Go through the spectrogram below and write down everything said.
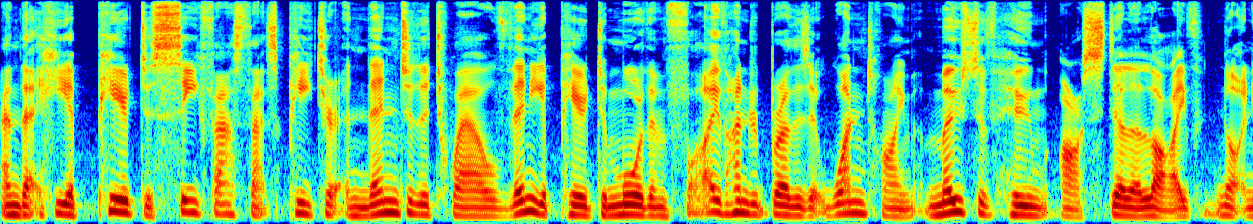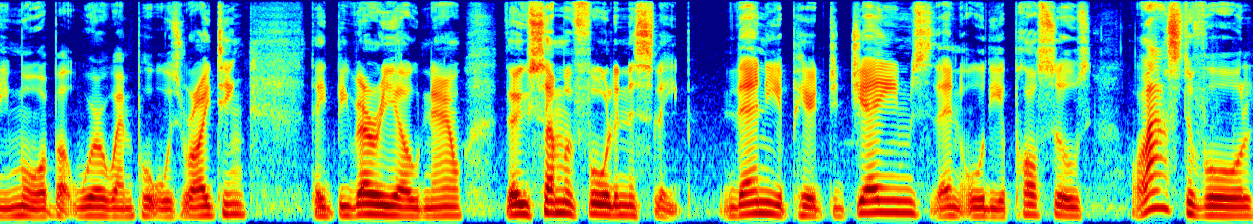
And that he appeared to Cephas, that's Peter, and then to the twelve. Then he appeared to more than 500 brothers at one time, most of whom are still alive, not anymore, but were when Paul was writing. They'd be very old now, though some have fallen asleep. Then he appeared to James, then all the apostles. Last of all,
